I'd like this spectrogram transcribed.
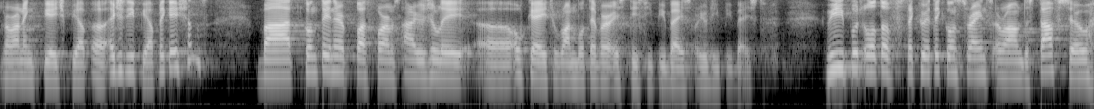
running PHP, uh, HTTP applications, but container platforms are usually uh, okay to run whatever is TCP-based or UDP-based. We put a lot of security constraints around the stuff, so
